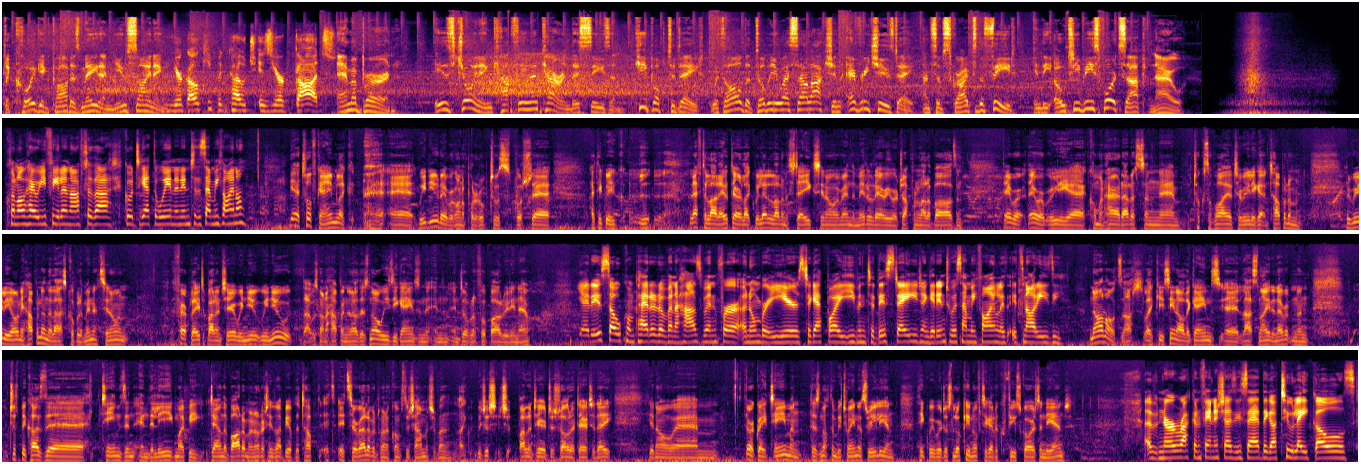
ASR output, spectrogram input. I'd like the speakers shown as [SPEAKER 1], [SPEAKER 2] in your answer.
[SPEAKER 1] The Koi Gig Pod has made a new signing.
[SPEAKER 2] Your goalkeeping coach is your god.
[SPEAKER 1] Emma Byrne is joining Kathleen and Karen this season. Keep up to date with all the WSL action every Tuesday and subscribe to the feed in the OTB Sports app now.
[SPEAKER 3] Conal, how are you feeling after that? Good to get the win and into the semi final?
[SPEAKER 4] Yeah, tough game. Like uh, we knew they were going to put it up to us, but uh, I think we left a lot out there. Like we let a lot of mistakes. You know, around the middle there, we were dropping a lot of balls, and they were they were really uh, coming hard at us, and um, it took us a while to really get on top of them. And it really only happened in the last couple of minutes. You know, and fair play to Ballinteer. We knew we knew that was going to happen. You know, there's no easy games in, in, in Dublin football really now.
[SPEAKER 3] Yeah, it is so competitive, and it has been for a number of years to get by even to this stage and get into a semi final. It's not easy.
[SPEAKER 4] No, no, it's not. Like you've seen all the games uh, last night and everything, and just because the teams in, in the league might be down the bottom and other teams might be up the top, it's, it's irrelevant when it comes to championship. And like we just volunteered to showed it there today. You know, um, they're a great team, and there's nothing between us really. And I think we were just lucky enough to get a few scores in the end.
[SPEAKER 3] A nerve wracking finish, as you said. They got two late goals.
